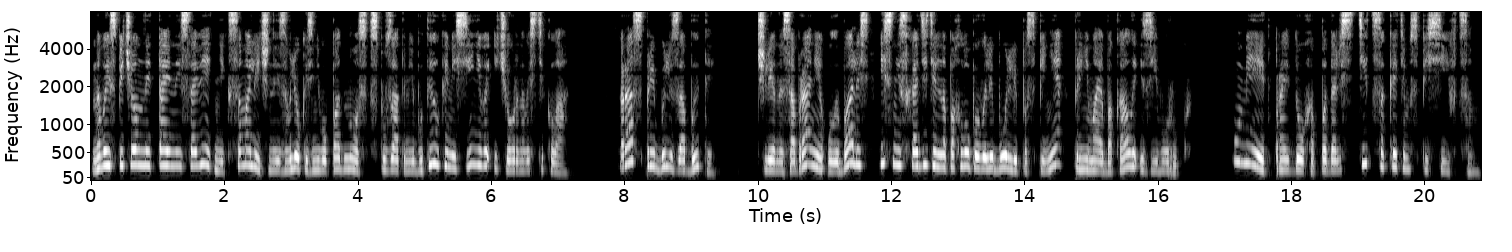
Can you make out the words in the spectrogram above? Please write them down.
Новоиспеченный тайный советник самолично извлек из него поднос с пузатыми бутылками синего и черного стекла. Раз прибыль забыты. Члены собрания улыбались и снисходительно похлопывали Болли по спине, принимая бокалы из его рук. Умеет пройдоха подольститься к этим спесивцам.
